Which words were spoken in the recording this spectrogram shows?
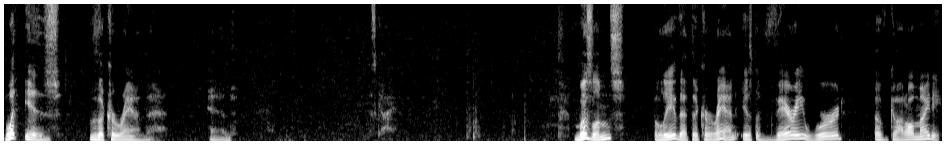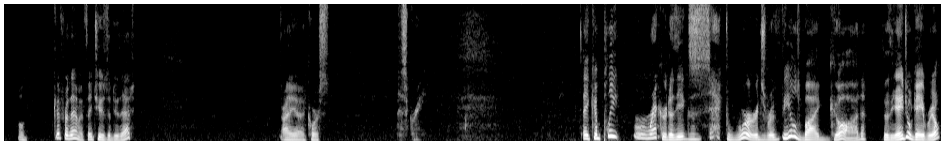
What is the Quran? And this guy. Muslims believe that the Quran is the very word of God Almighty. Well, good for them if they choose to do that. I, uh, of course, disagree. A complete record of the exact words revealed by God through the angel Gabriel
